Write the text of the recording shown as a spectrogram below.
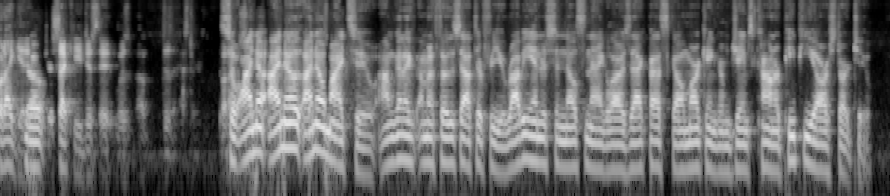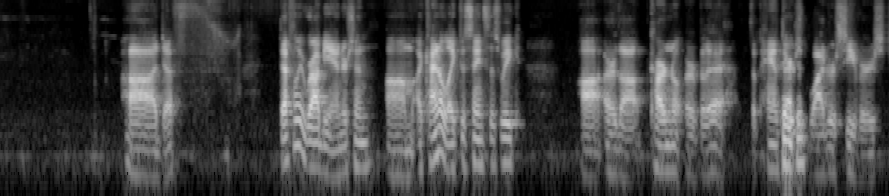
But I get So- it. Gesicki just it was a disaster. But So I'm know, I know, I know my two. I'm gonna, I'm gonna throw this out there for you: Robbie Anderson, Nelson Agholor, Zach Pascal, Mark Ingram, James Conner, PPR start two. Uh def definitely Robbie Anderson. Um, I kind of like the Saints this week, uh, or the Cardinal or bleh, the Panthers Panthers. wide receivers.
